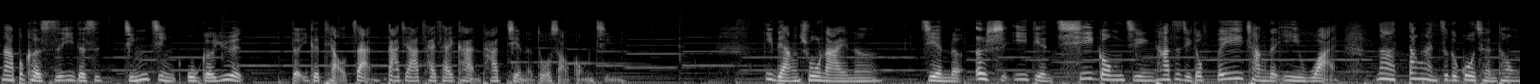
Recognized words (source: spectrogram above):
那不可思议的是，仅仅五个月的一个挑战，大家猜猜看，他减了多少公斤？一量出来呢，减了二十一点七公斤，他自己都非常的意外。那当然，这个过程中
